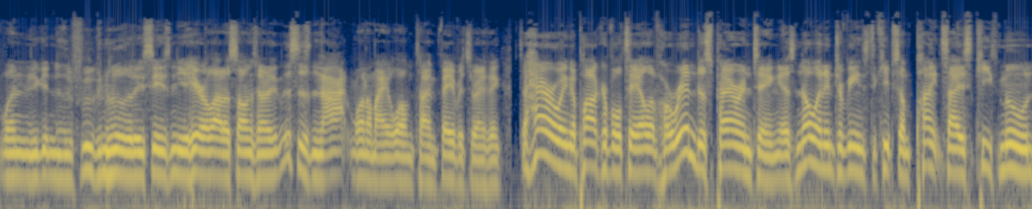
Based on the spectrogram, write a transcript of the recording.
When you get into the fucking holiday season, you hear a lot of songs and everything. This is not one of my longtime favorites or anything. It's a harrowing apocryphal tale of horrendous parenting as no one intervenes to keep some pint-sized Keith Moon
